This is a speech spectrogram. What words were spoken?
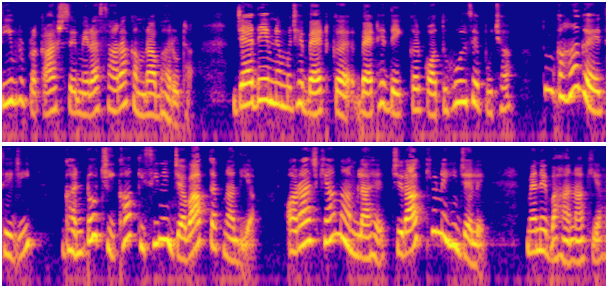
तीव्र प्रकाश से मेरा सारा कमरा भर उठा। जयदेव ने मुझे बैठ कर बैठे देखकर कौतूहल से पूछा, तुम कहाँ गए थे जी? घंटों चीखा किसी ने जवाब तक ना दिया। और आज क्या मामला है? चिराग क्यों नहीं जले? मैंने बहाना किया,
